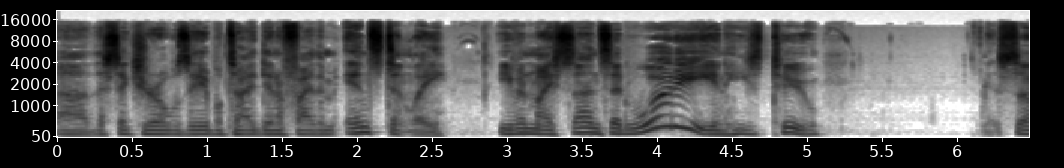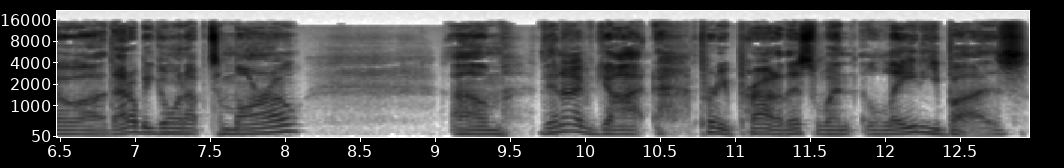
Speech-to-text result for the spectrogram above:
uh, the six year old, was able to identify them instantly. Even my son said Woody, and he's two. So uh, that'll be going up tomorrow. Um, then I've got pretty proud of this one, Lady Buzz.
